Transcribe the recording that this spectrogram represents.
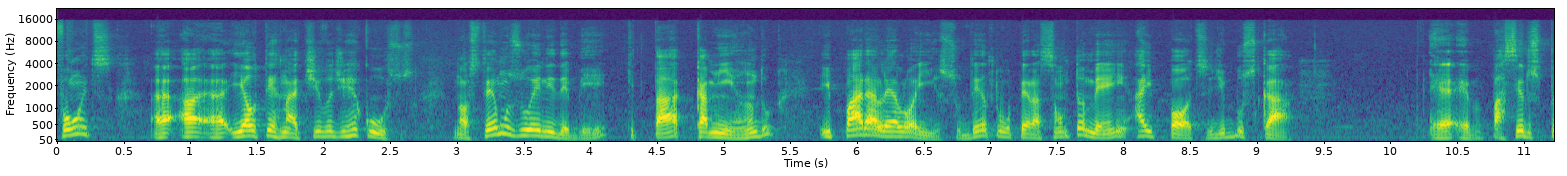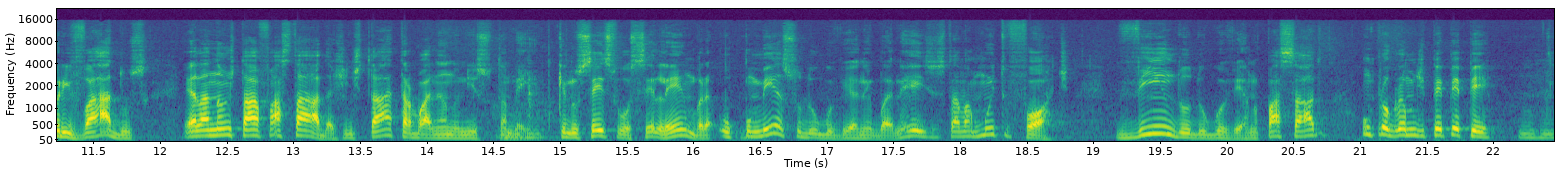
fontes e alternativas de recursos. Nós temos o NDB, que está caminhando, e paralelo a isso, dentro da operação também, a hipótese de buscar é, é parceiros privados, ela não está afastada. A gente está trabalhando nisso também. Uhum. Porque não sei se você lembra, o começo do governo ibanês estava muito forte vindo do governo passado, um programa de PPP, uhum.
